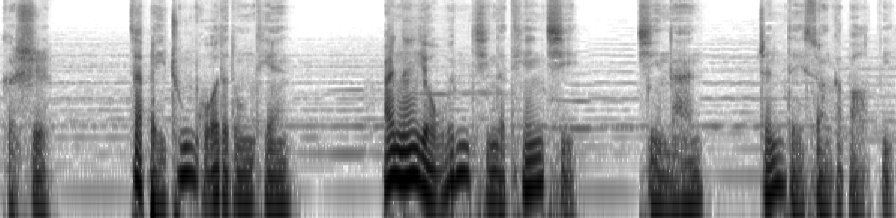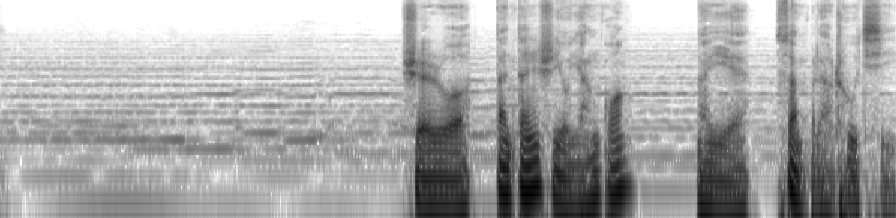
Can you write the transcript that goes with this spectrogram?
可是，在北中国的冬天，而能有温情的天气，济南真得算个宝地。设若单单是有阳光，那也算不了出奇。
